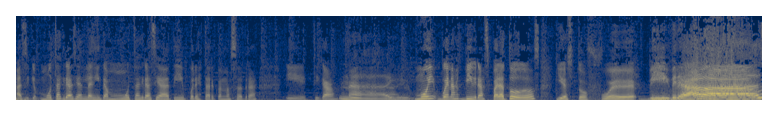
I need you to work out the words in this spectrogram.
Así que muchas gracias, Lanita, muchas gracias a ti por estar con nosotras. Y chica, muy buenas vibras para todos. Y esto fue Vibradas. Vibradas.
